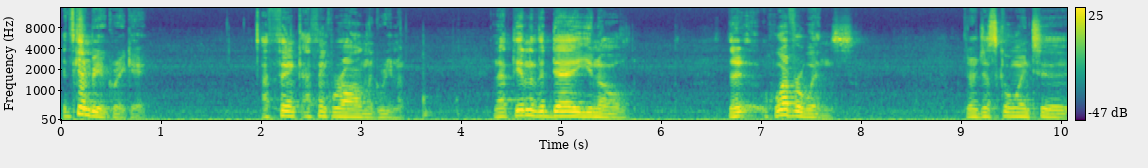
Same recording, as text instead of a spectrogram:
It's gonna be a great game. I think I think we're all in agreement. And at the end of the day, you know, there- whoever wins, they're just going to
